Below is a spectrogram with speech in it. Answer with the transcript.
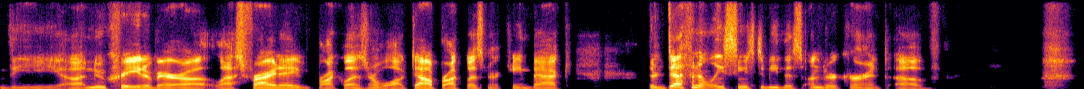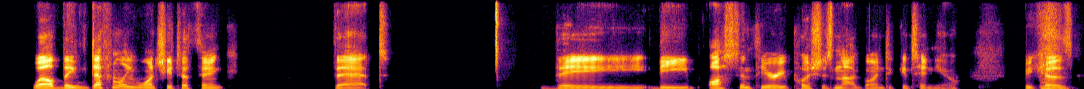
the uh, new creative era last Friday. Brock Lesnar walked out. Brock Lesnar came back there definitely seems to be this undercurrent of well they definitely want you to think that they the austin theory push is not going to continue because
